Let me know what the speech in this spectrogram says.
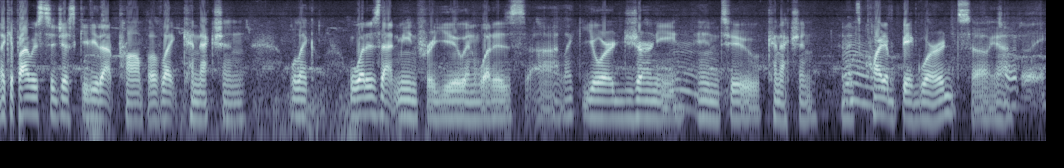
like. If I was to just give you that prompt of like connection, well, like what does that mean for you, and what is uh, like your journey into connection? And it's quite a big word. So yeah. Totally.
